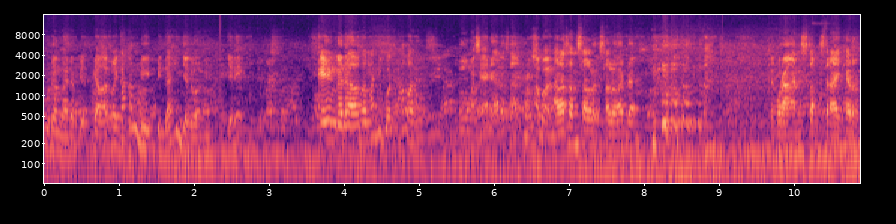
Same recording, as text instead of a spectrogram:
udah nggak ada Pi- Piala Afrika kan dipindahin jadwalnya. Jadi kayak nggak ada alasan lagi buat kalah. Oh, masih ada alasan. Apaan? Alasan selalu selalu ada. Kekurangan stok striker.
